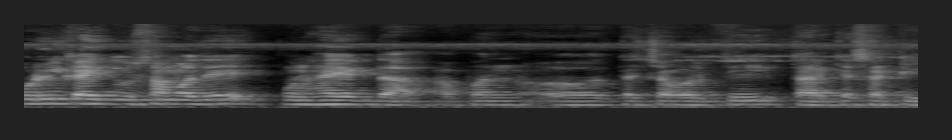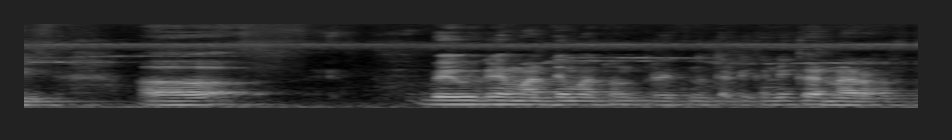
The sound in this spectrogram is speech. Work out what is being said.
पुढील काही दिवसामध्ये पुन्हा एकदा आपण त्याच्यावरती तारखेसाठी वेगवेगळ्या माध्यमातून प्रयत्न त्या ठिकाणी करणार आहोत.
